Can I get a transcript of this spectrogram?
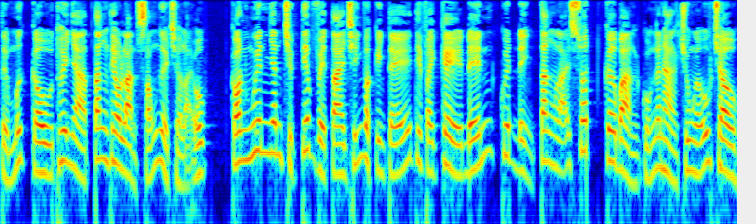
từ mức cầu thuê nhà tăng theo làn sóng người trở lại Úc. Còn nguyên nhân trực tiếp về tài chính và kinh tế thì phải kể đến quyết định tăng lãi suất cơ bản của Ngân hàng Trung ương Úc Châu,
